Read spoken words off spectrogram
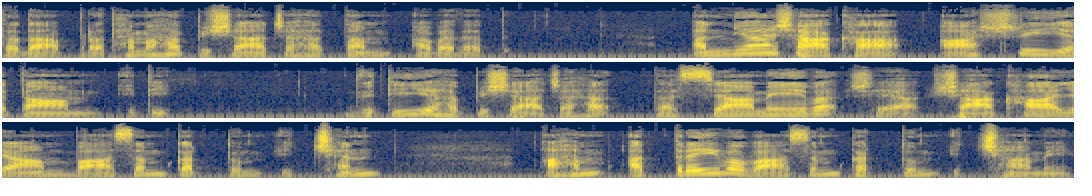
तदा प्रथमः पिशाचः तम् अवदत् अन्या शाखा आश्रीयताम् इति। द्वितीयः पिशाचः तस्यामेव शाखायाम् वासम् कर्तुम् इच्छन् अहम् अत्रैव वासम् कर्तुम् इच्छामि।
